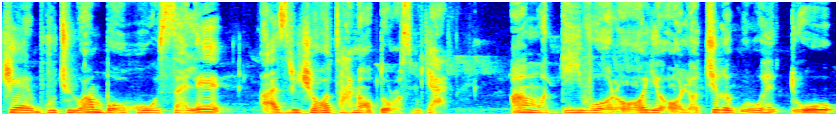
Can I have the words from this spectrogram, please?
کرب کوچولو هم با حوصله از ریشه ها تناب درست می‌کرد. اما دیوارهای آلاچیق گروه دو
